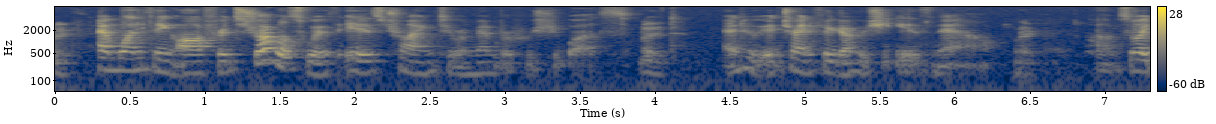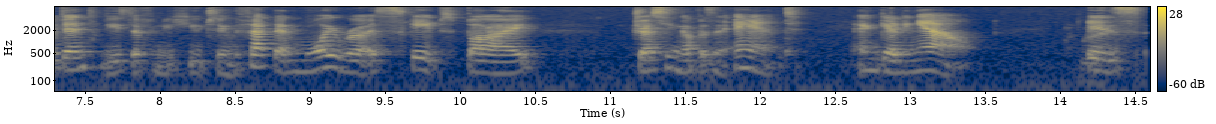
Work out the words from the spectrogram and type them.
Right. and one thing Offred struggles with is trying to remember who she was Right. and who and trying to figure out who she is now. Right. Um, so identity is definitely a huge thing. The fact that Moira escapes by dressing up as an aunt and getting out Right. is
